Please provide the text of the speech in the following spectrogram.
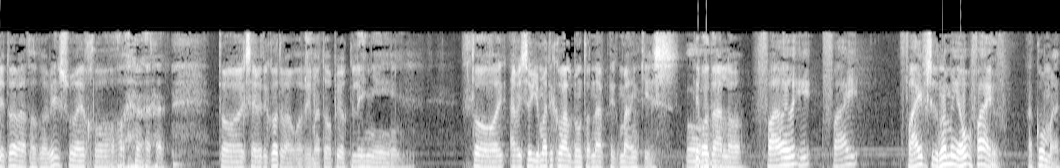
Και τώρα θα το σου έχω το εξαιρετικό τραγούδι με το οποίο κλείνει το αριστουργηματικό άλμπουμ των Arctic Monkeys. Ω. Τίποτα άλλο. Five, five, five, συγγνώμη, oh, five. Ακούμε.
